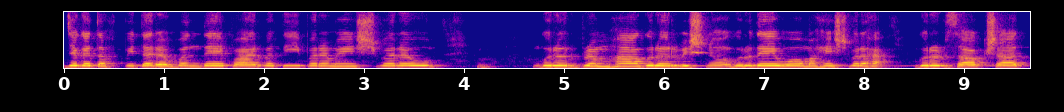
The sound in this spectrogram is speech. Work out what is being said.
ಜಗತಃ ಪಿತರೌ ವಂದೇ ಪಾರ್ವತಿ ಪರಮೇಶ್ವರೌ. ಗುರುರ್ಬ್ರಹ್ಮ, ಗುರುರ್ವಿಷ್ಣು, ಗುರುದೇವೋ ಮಹೇಶ್ವರಃ. ಗುರುರ್ ಸಾಕ್ಷಾತ್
